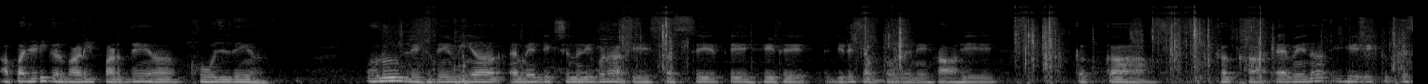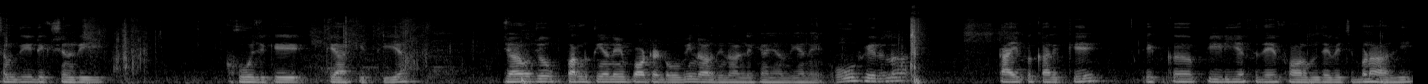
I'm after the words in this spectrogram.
ਆਪਾਂ ਜਿਹੜੀ ਗੁਰਬਾਣੀ ਪੜ੍ਹਦੇ ਆ ਖੋਜਦੇ ਆ ਉਹਨੂੰ ਲਿਖਦੇ ਵੀ ਆ ਐਵੇਂ ਡਿਕਸ਼ਨਰੀ ਬਣਾ ਕੇ ਸੱਸੇ ਤੇ ਹੇਠੇ ਜਿਹੜੇ ਸ਼ਬਦ ਆਉਂਦੇ ਨੇ ਹਾਹੇ ਕੱਕਾ, ਖੱਖਾ, ਐਵੇਂ ਨਾ ਇਹ ਇੱਕ ਕਿਸਮ ਦੀ ਡਿਕਸ਼ਨਰੀ ਖੋਜ ਕੇ ਤਿਆਰ ਕੀਤੀ ਆ। ਜਾਂ ਜੋ ਪੰਕਤੀਆਂ ਨੇ ਇੰਪੋਰਟੈਂਟ ਉਹ ਵੀ ਨਾਲ ਦੀ ਨਾਲ ਲਿਖਿਆ ਜਾਂਦੀਆਂ ਨੇ, ਉਹ ਫਿਰ ਨਾ ਟਾਈਪ ਕਰਕੇ ਇੱਕ ਪੀਡੀਐਫ ਦੇ ਫਾਰਮ ਦੇ ਵਿੱਚ ਬਣਾ ਲਈ।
